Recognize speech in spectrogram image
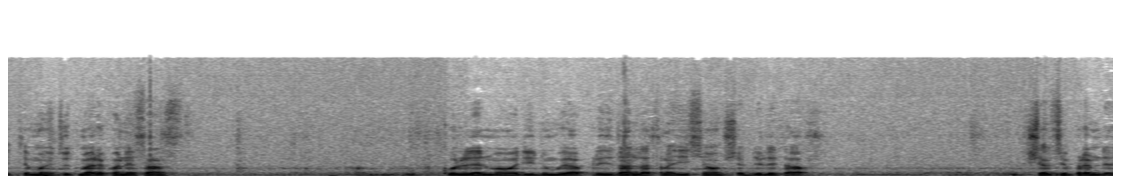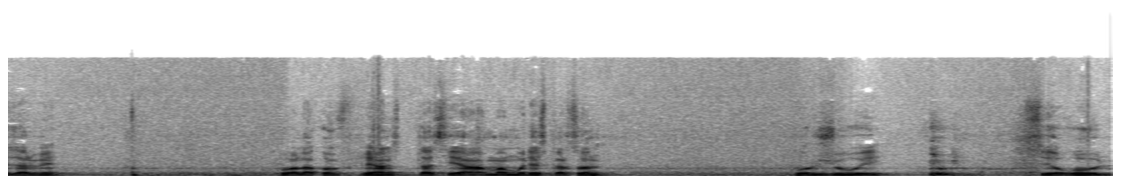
et témoigner toute ma reconnaissance au colonel Mamadi Doumbouya, président de la transition, chef de l'État, chef suprême des armées, pour la confiance placée à ma modeste personne pour jouer ce rôle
